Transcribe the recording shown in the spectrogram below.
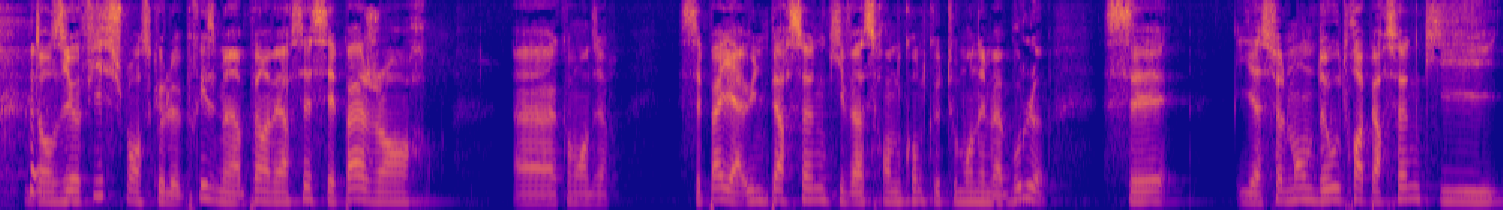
dans The Office, je pense que le prisme est un peu inversé. C'est pas genre, euh, comment dire, c'est pas il y a une personne qui va se rendre compte que tout le monde est ma boule. C'est il y a seulement deux ou trois personnes qui,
